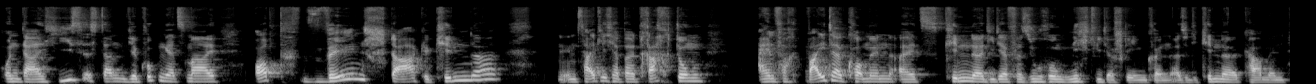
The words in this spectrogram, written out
und da hieß es dann, wir gucken jetzt mal, ob willensstarke Kinder in zeitlicher Betrachtung einfach weiterkommen als Kinder, die der Versuchung nicht widerstehen können. Also die Kinder kamen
